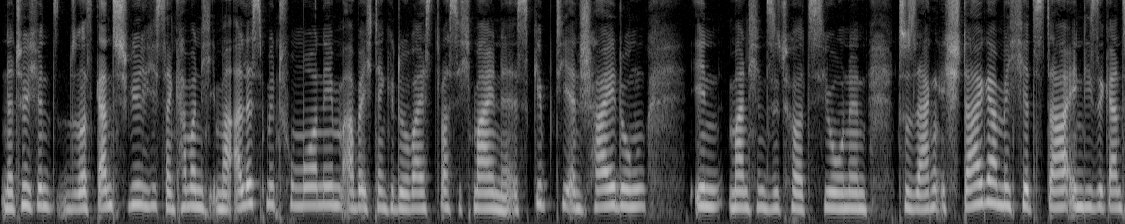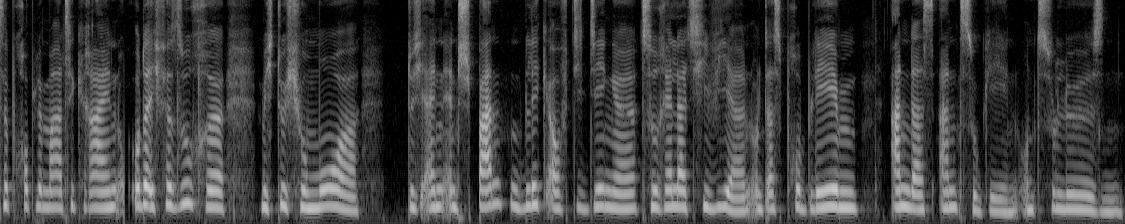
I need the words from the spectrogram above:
Natürlich, wenn was ganz schwierig ist, dann kann man nicht immer alles mit Humor nehmen, aber ich denke, du weißt, was ich meine. Es gibt die Entscheidung, in manchen Situationen, zu sagen, ich steigere mich jetzt da in diese ganze Problematik rein oder ich versuche mich durch Humor, durch einen entspannten Blick auf die Dinge zu relativieren und das Problem anders anzugehen und zu lösen.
